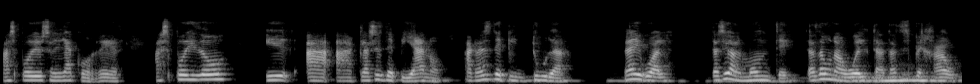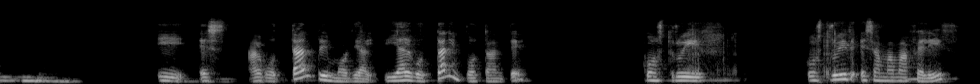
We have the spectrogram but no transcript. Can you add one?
Has podido salir a correr. Has podido ir a, a clases de piano, a clases de pintura. Da igual, te has ido al monte, te has dado una vuelta, te has despejado. Y es algo tan primordial y algo tan importante construir, construir esa mamá feliz,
